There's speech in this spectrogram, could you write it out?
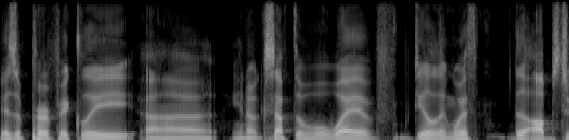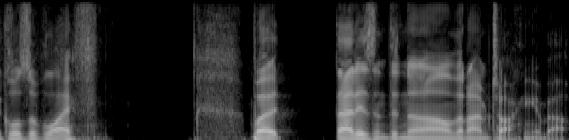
is a perfectly uh, you know acceptable way of dealing with the obstacles of life. But that isn't the denial that I'm talking about.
